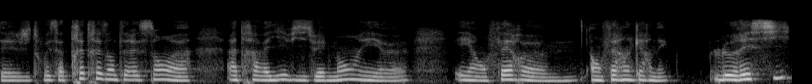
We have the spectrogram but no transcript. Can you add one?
j'ai trouvé ça très très intéressant à, à travailler visuellement et, euh, et à, en faire, à en faire incarner. Le récit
